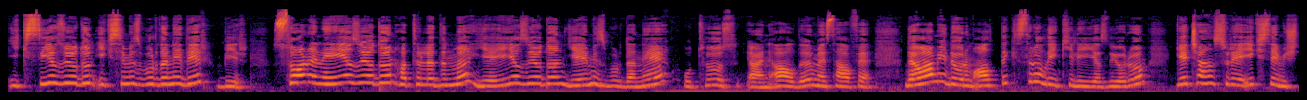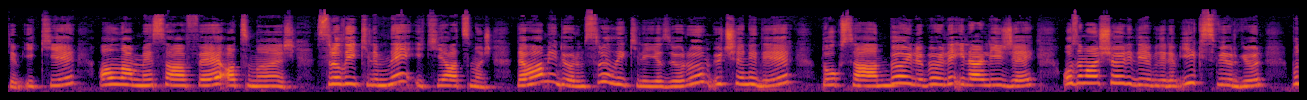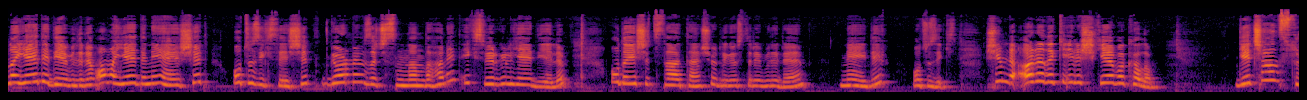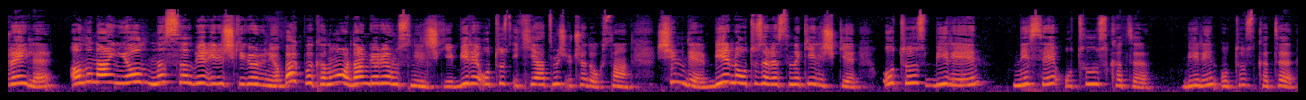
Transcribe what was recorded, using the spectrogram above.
x'i yazıyordun. X'imiz burada nedir? 1. Sonra neyi yazıyordun? Hatırladın mı? Y'yi yazıyordun. Y'miz burada ne? 30. Yani aldığı mesafe. Devam ediyorum. Alttaki sıralı ikiliyi yazıyorum. Geçen süreye x demiştim. 2. Alınan mesafe 60. Sıralı ikilim ne? 2'ye 60. Devam ediyorum. Sıralı ikili yazıyorum. 3'e nedir? 90. Böyle böyle ilerleyecek. O zaman şöyle diyebilirim. X virgül. Buna y de diyebilirim ama y de neye eşit? 30x'e eşit. Görmemiz açısından daha net x virgül y diyelim. O da eşit zaten. Şöyle Geçen süreyle alınan yol nasıl bir ilişki görünüyor? Bak bakalım oradan görüyor musun ilişkiyi? 1'e 30, 2'ye 60, 3'e 90. Şimdi 1 ile 30 arasındaki ilişki 30 1'in nesi? 30 katı. 1'in 30 katı.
